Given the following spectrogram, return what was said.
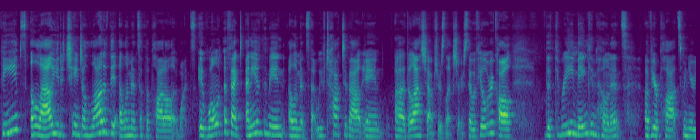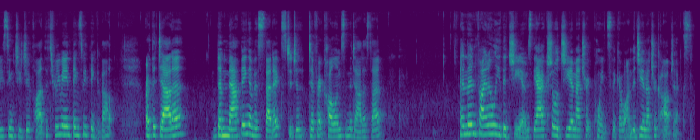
Themes allow you to change a lot of the elements of the plot all at once. It won't affect any of the main elements that we've talked about in uh, the last chapter's lecture. So if you'll recall, the three main components of your plots when you're using ggplot, the three main things we think about are the data, the mapping of aesthetics to different columns in the data set, and then finally the geoms, the actual geometric points that go on, the geometric objects.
